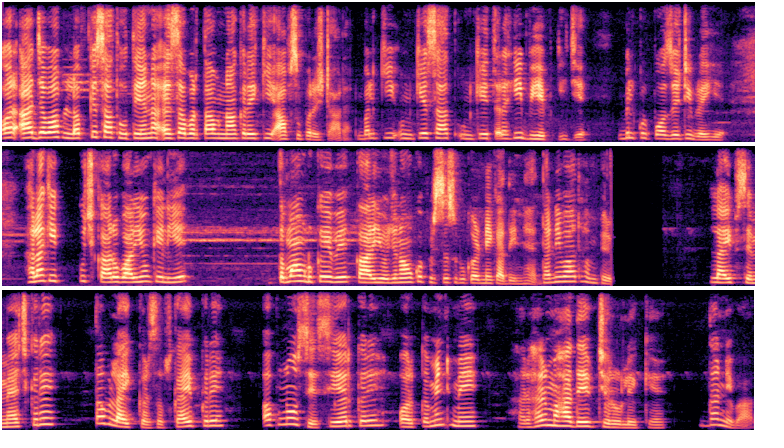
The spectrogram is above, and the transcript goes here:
और आज जब आप लव के साथ होते हैं ना, ऐसा बर्ताव ना करें कि आप सुपरस्टार हैं, बल्कि उनके साथ उनके तरह ही बिहेव कीजिए। बिल्कुल पॉजिटिव रहिए। हालाँकि कुछ कारोबारियों के लिए तमाम रुके हुए कार्य योजनाओं को फिर से शुरू करने का दिन है। धन्यवाद, हम फिर लाइव से मैच करें, तब लाइक कर सब्सक्राइब करें, अपनों से शेयर करें और कमेंट में हर हर महादेव ज़रूर लिखें। धन्यवाद।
